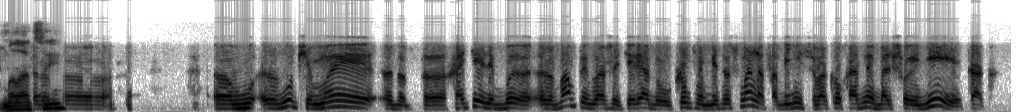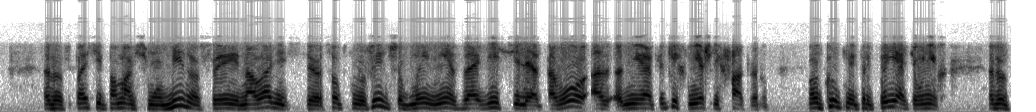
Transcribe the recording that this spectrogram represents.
Молодцы. Этот, э, Э, в общем, мы этот, э, хотели бы э, вам предложить и ряду крупных бизнесменов объединиться вокруг одной большой идеи, как этот, спасти по максимуму бизнес и наладить собственную жизнь, чтобы мы не зависели от того, а, ни от каких внешних факторов. Вот крупные предприятия у них, этот,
